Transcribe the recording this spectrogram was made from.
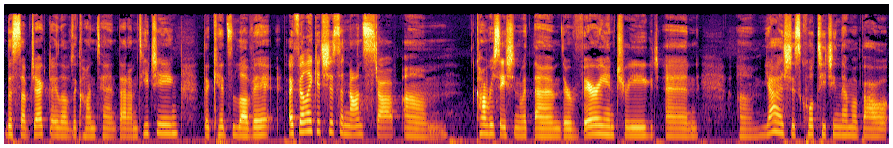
the subject. I love the content that I'm teaching. The kids love it. I feel like it's just a nonstop um, conversation with them. They're very intrigued, and um, yeah, it's just cool teaching them about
